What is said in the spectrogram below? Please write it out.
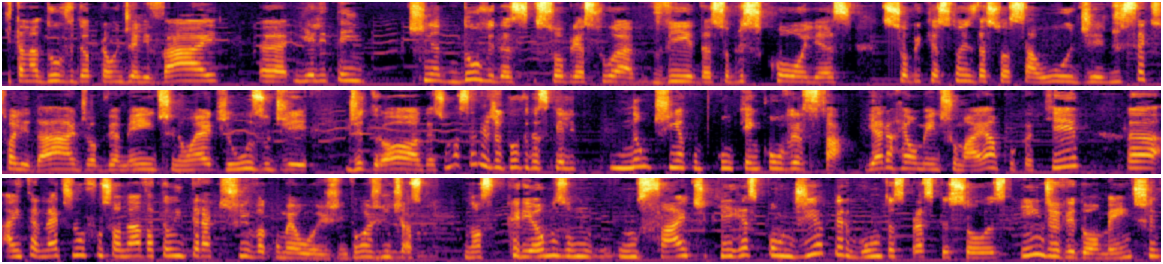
que está na dúvida para onde ele vai uh, e ele tem tinha dúvidas sobre a sua vida, sobre escolhas, sobre questões da sua saúde, de sexualidade, obviamente, não é? De uso de, de drogas, uma série de dúvidas que ele não tinha com, com quem conversar. E era realmente uma época que ah, a internet não funcionava tão interativa como é hoje. Então a gente, as, nós criamos um, um, site que respondia perguntas para as pessoas individualmente.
